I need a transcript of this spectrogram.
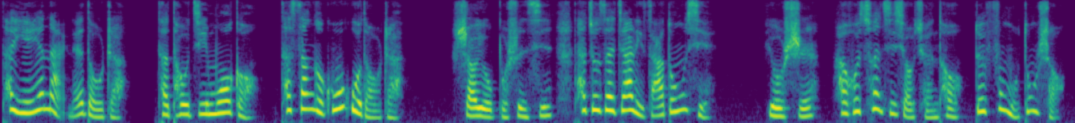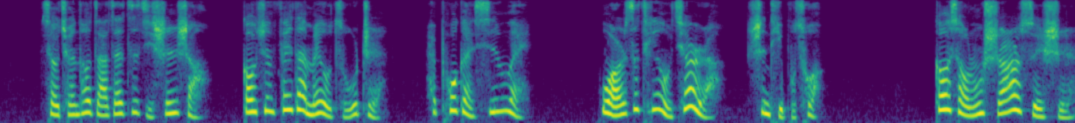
他爷爷奶奶兜着；他偷鸡摸狗，他三个姑姑兜着。稍有不顺心，他就在家里砸东西，有时还会攥起小拳头对父母动手。小拳头砸在自己身上，高俊非但没有阻止，还颇感欣慰。我儿子挺有劲儿啊，身体不错。高小龙十二岁时，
